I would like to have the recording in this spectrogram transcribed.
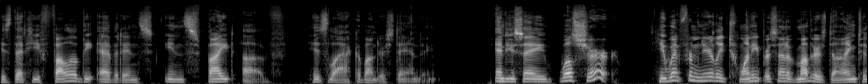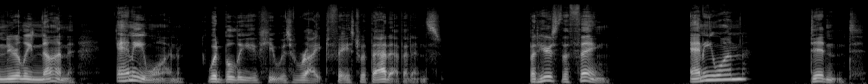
is that he followed the evidence in spite of his lack of understanding. And you say, well, sure, he went from nearly 20% of mothers dying to nearly none. Anyone would believe he was right faced with that evidence. But here's the thing anyone didn't.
